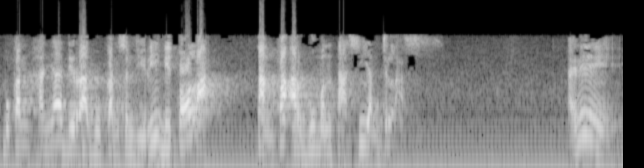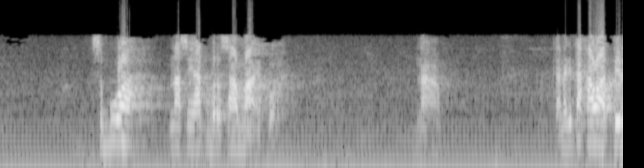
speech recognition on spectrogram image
bukan hanya diragukan sendiri, ditolak tanpa argumentasi yang jelas. Nah, ini sebuah nasihat bersama, ikhwah. Nah, karena kita khawatir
